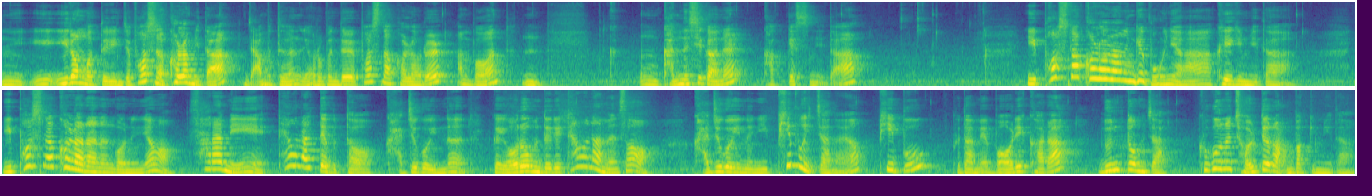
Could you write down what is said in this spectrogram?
음, 이, 이런 것들이 이제 퍼스널 컬러입니다. 이제 아무튼 여러분들 퍼스널 컬러를 한번 음, 음, 갖는 시간을 갖겠습니다. 이 퍼스널 컬러라는 게 뭐냐 그 얘기입니다. 이 퍼스널 컬러라는 거는요 사람이 태어날 때부터 가지고 있는 그러니까 여러분들이 태어나면서 가지고 있는 이 피부 있잖아요. 피부 그 다음에 머리카락 눈동자 그거는 절대로 안 바뀝니다.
